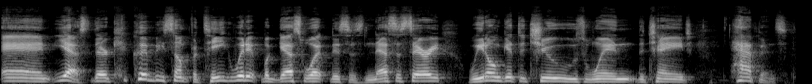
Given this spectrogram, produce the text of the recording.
And yes, there c- could be some fatigue with it, but guess what? This is necessary. We don't get to choose when the change happens.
